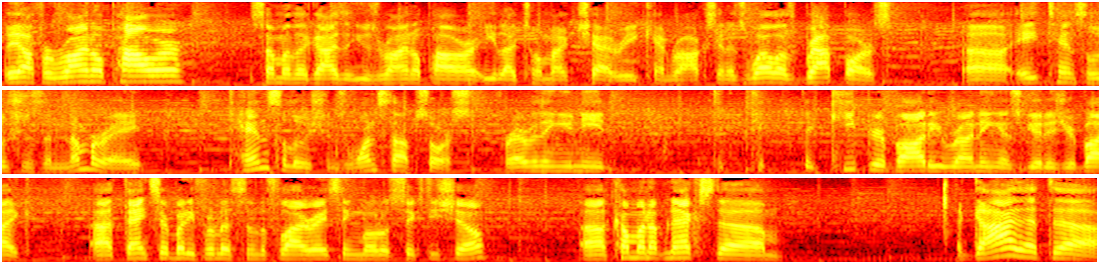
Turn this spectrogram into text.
They offer Rhino Power. Some of the guys that use Rhino Power, Eli Tomac, Chad Reed, Ken Roczen, as well as Brat Bars. Uh, 810 Solutions, the number eight. 10 Solutions, one stop source for everything you need to, to, to keep your body running as good as your bike. Uh, thanks, everybody, for listening to the Fly Racing Moto 60 show. Uh, coming up next, um, a guy that uh,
